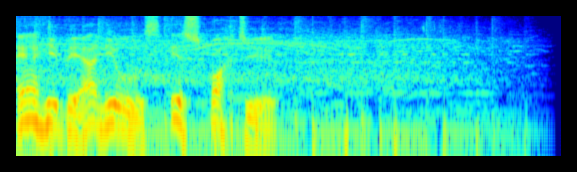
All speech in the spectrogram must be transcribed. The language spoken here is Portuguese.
RBA News Esporte.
